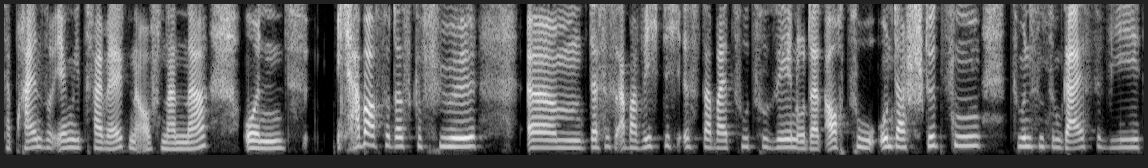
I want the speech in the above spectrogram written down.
da prallen so irgendwie zwei Welten aufeinander. Und ich habe auch so das Gefühl, ähm, dass es aber wichtig ist, dabei zuzusehen oder auch zu unterstützen, zumindest im Geiste, wie,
